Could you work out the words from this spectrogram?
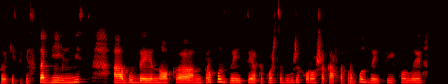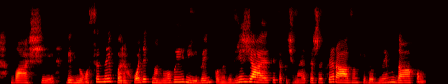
про якісь такі стабільність, будинок, ем, пропозиція. Також це дуже хороша карта пропозиції, коли ваші відносини переходять на новий рівень, коли ви з'їжджаєтеся, починаєте жити разом під одним дахом.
